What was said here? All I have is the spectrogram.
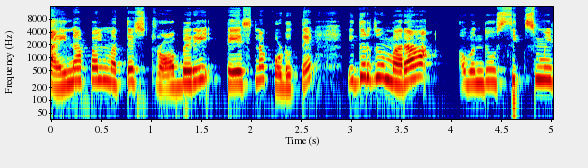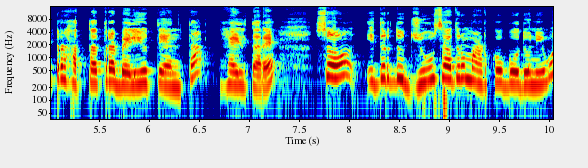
ಪೈನಾಪಲ್ ಮತ್ತು ಸ್ಟ್ರಾಬೆರಿ ಟೇಸ್ಟ್ನ ಕೊಡುತ್ತೆ. ಇದ್ರದ್ದು ಮರ ಒಂದು ಸಿಕ್ಸ್ ಮೀಟರ್ ಹತ್ತತ್ರ ಬೆಳೆಯುತ್ತೆ ಅಂತ ಹೇಳ್ತಾರೆ. ಸೊ ಇದ್ರದ್ದು ಜ್ಯೂಸ್ ಆದರೂ ಮಾಡ್ಕೋಬೋದು ನೀವು,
